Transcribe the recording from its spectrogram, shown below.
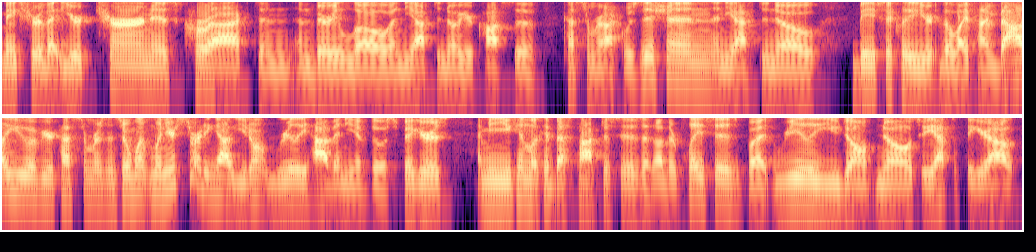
make sure that your churn is correct and and very low, and you have to know your cost of customer acquisition, and you have to know basically your, the lifetime value of your customers. And so when, when you're starting out, you don't really have any of those figures. I mean, you can look at best practices at other places, but really you don't know. So you have to figure out,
